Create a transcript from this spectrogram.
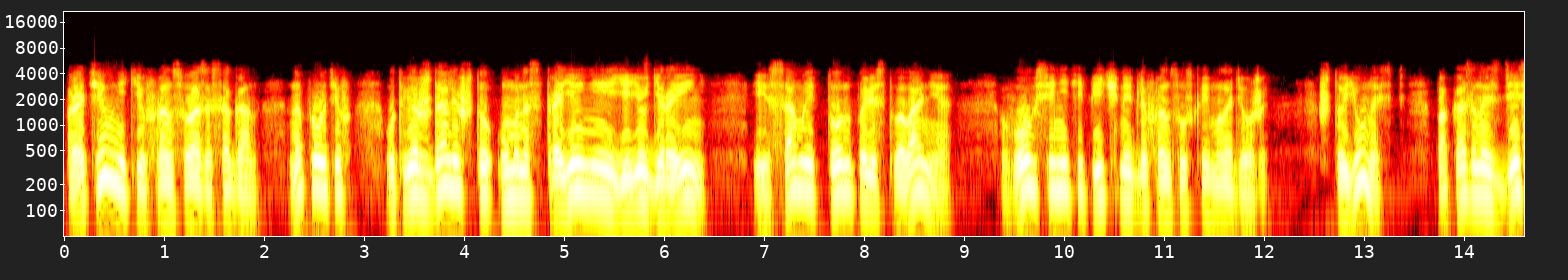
Противники Франсуазы Саган, напротив, утверждали, что умонастроение ее героинь и самый тон повествования вовсе не типичный для французской молодежи, что юность показана здесь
